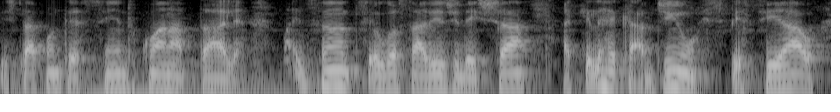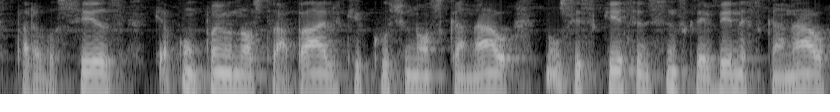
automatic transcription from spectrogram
está acontecendo com a Natália. Mas antes eu gostaria de deixar aquele recadinho especial para vocês que acompanham o nosso trabalho, que curte o nosso canal. Não se esqueça de se inscrever nesse canal,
